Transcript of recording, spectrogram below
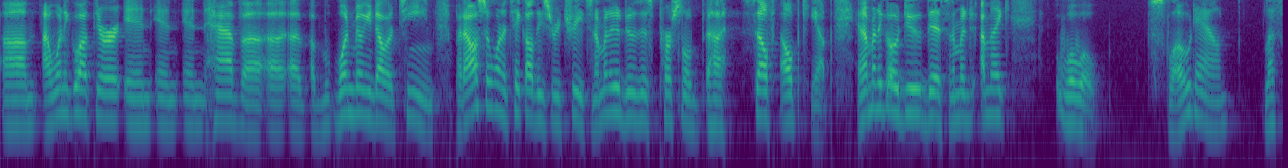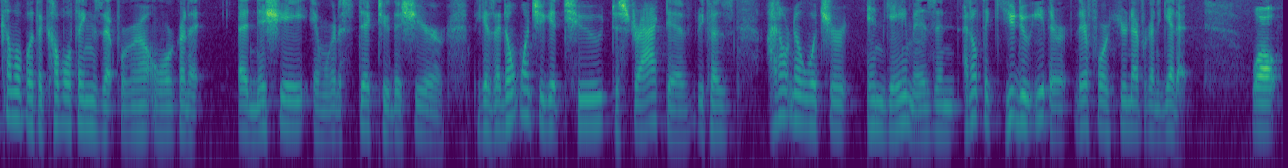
Um, I want to go out there and, and, and have a, a, a $1 million team, but I also want to take all these retreats and I'm going to do this personal uh, self help camp and I'm going to go do this. And I'm, gonna, I'm like, whoa, whoa, slow down let's come up with a couple things that we're going we're going to initiate and we're going to stick to this year because I don't want you to get too distractive because I don't know what your end game is and I don't think you do either. Therefore, you're never going to get it. Well,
